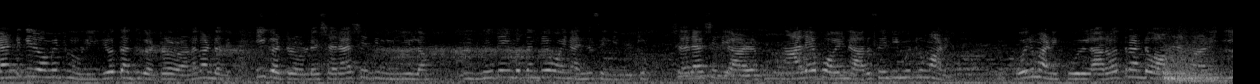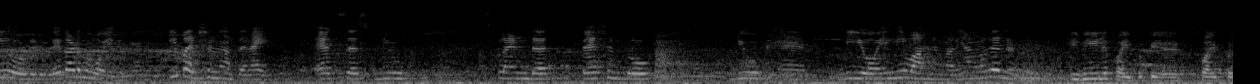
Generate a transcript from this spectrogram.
രണ്ട് കിലോമീറ്ററിനുള്ളിൽ ഇരുപത്തഞ്ച് ഗട്ടറുകളാണ് കണ്ടത്. ഈ ഗട്ടറുകളുടെ ശരാശരി നീളം ഇരുന്നൂറ്റി അമ്പത്തഞ്ച് പോയിന്റ് അഞ്ച് സെന്റിമീറ്ററും ശരാശരി ആഴം നാല് പോയിന്റ് ആറ് സെന്റിമീറ്ററുമാണ് ഒരു മണിക്കൂറിൽ അറുപത്തിരണ്ട് വാഹനങ്ങളാണ് ഈ റോഡിലൂടെ കടന്നുപോയത്. ഈ പരീക്ഷണം നടത്താനായി Duke Splendor Passion Pro Duke ഏഹ്, ഡിയോ എന്നീ വാഹനങ്ങളാണ് ഞങ്ങൾ തിരഞ്ഞെടുത്തത് ഇവയിലെ പൈപ്പ് പൈപ്പ്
